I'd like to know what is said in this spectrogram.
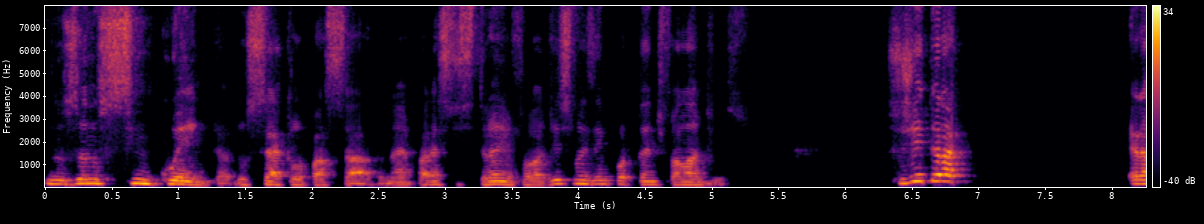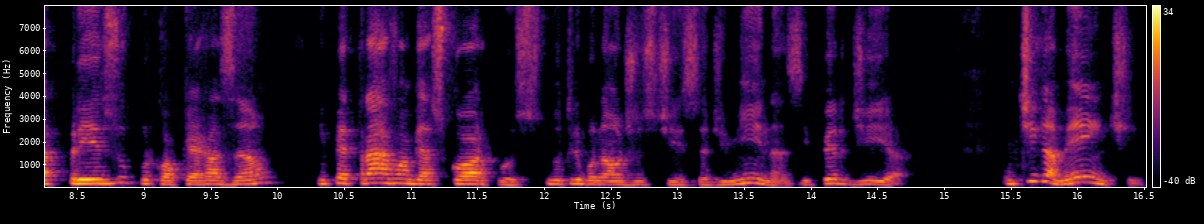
nos anos 50 do século passado? Né? Parece estranho falar disso, mas é importante falar disso. O sujeito era, era preso por qualquer razão, impetrava um habeas corpus no Tribunal de Justiça de Minas e perdia. Antigamente,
